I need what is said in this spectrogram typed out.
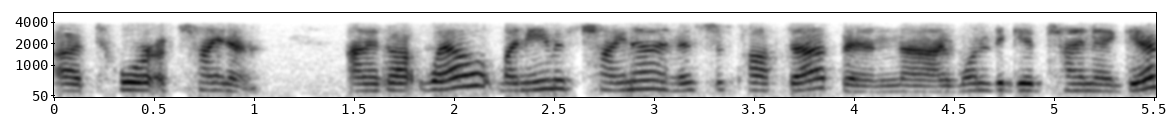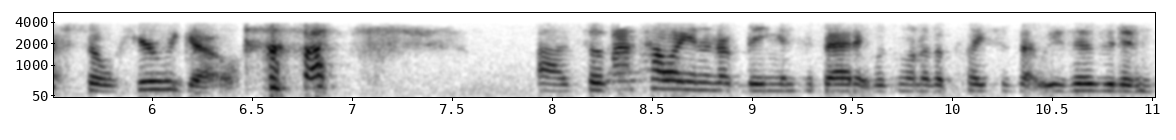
uh, tour of China. And I thought, well, my name is China, and this just popped up, and uh, I wanted to give China a gift, so here we go. uh, so that's how I ended up being in Tibet. It was one of the places that we visited.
